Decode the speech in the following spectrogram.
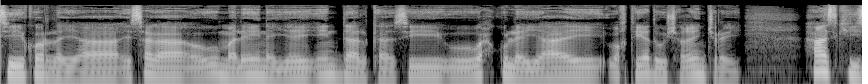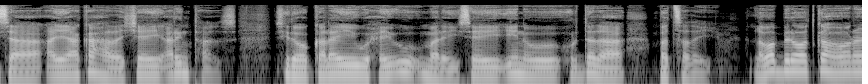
sii kordhaya isaga oo u malaynayay in daalkaasi uu wax ku leeyahay wakhtiyaduu shaqayn jiray. Xaaskiisa ayaa ka hadashay arrintaas sidoo kale waxay u malaysay inuu hurdada badsaday. Laba bilood ka hore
